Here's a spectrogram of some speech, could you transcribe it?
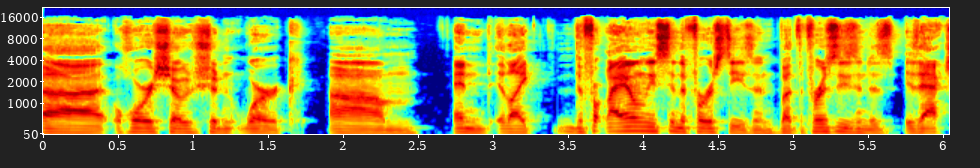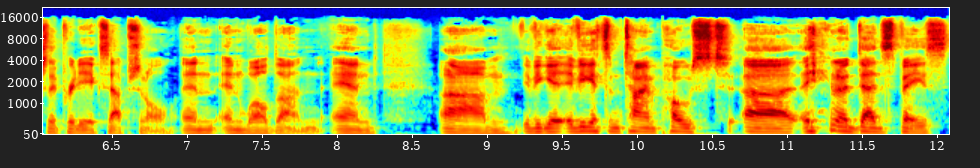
uh horror show shouldn't work. Um, and like the I only seen the first season, but the first season is is actually pretty exceptional and and well done. And um, if you get if you get some time post uh you know Dead Space,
